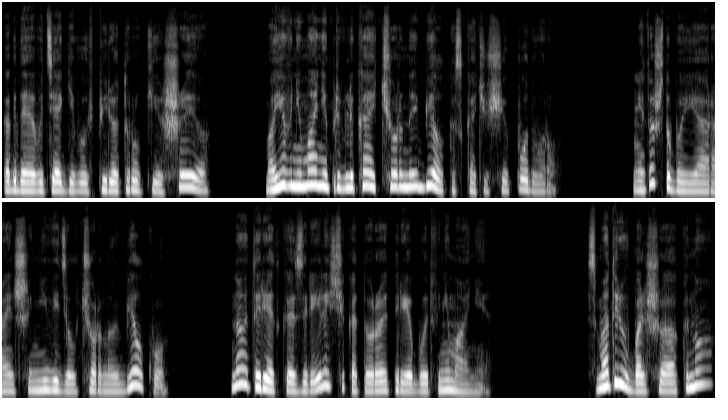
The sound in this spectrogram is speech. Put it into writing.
Когда я вытягиваю вперед руки и шею, мое внимание привлекает черная белка, скачущая по двору. Не то чтобы я раньше не видел черную белку, но это редкое зрелище, которое требует внимания. Смотрю в большое окно.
